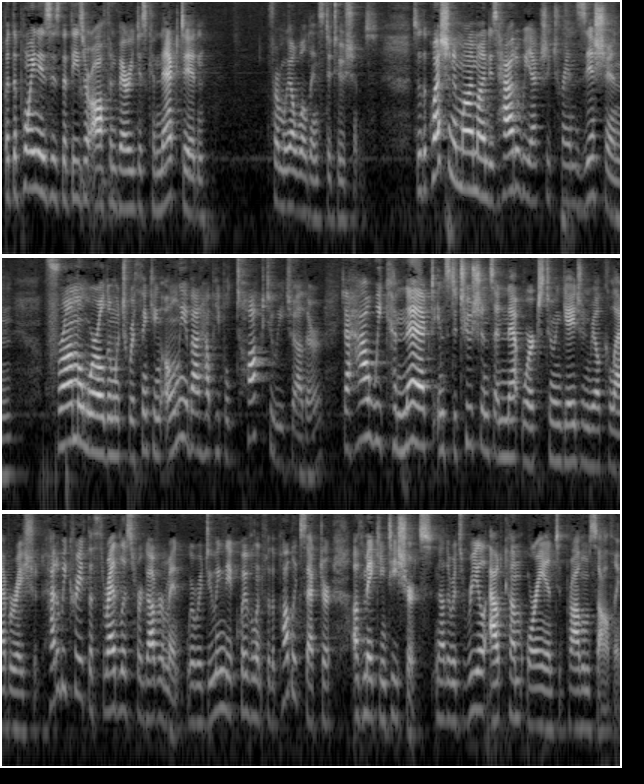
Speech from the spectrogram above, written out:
But the point is, is that these are often very disconnected from real world institutions. So the question in my mind is how do we actually transition from a world in which we're thinking only about how people talk to each other to how we connect institutions and networks to engage in real collaboration. How do we create the threadless for government, where we're doing the equivalent for the public sector of making t shirts? In other words, real outcome oriented problem solving.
